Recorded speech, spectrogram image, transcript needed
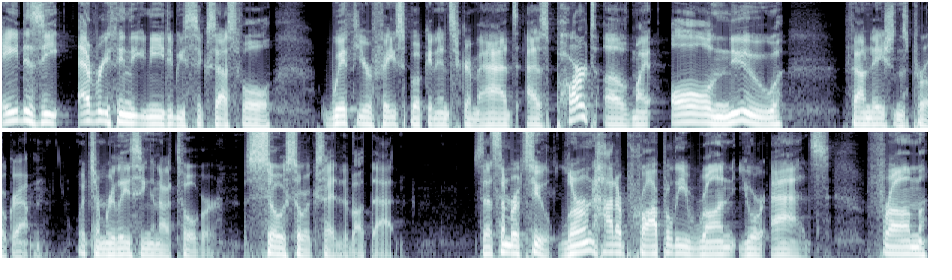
a to Z everything that you need to be successful with your Facebook and Instagram ads as part of my all new foundations program, which I'm releasing in October. So, so excited about that. So that's number two. Learn how to properly run your ads from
